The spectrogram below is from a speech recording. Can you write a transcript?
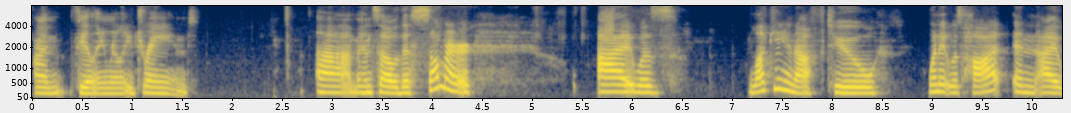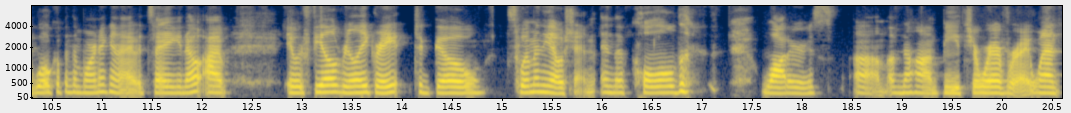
I'm feeling really drained. Um, and so this summer, I was lucky enough to when it was hot and I woke up in the morning and I would say, you know, I it would feel really great to go swim in the ocean in the cold waters um, of Nahant Beach or wherever I went.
